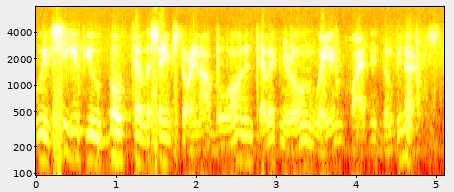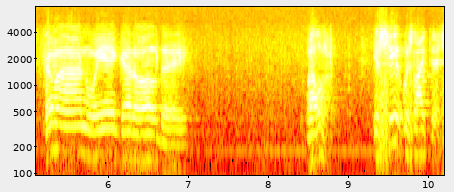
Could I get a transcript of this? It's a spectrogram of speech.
we'll see if you both tell the same story. Now, go on and tell it in your own way and quietly. Don't be nervous. Come on, we ain't got all day. Well, you see, it was like this.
